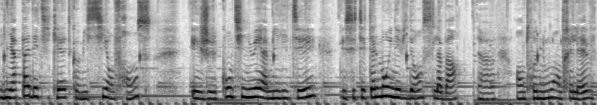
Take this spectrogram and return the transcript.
Il n'y a pas d'étiquette comme ici en France. Et je continuais à militer, et c'était tellement une évidence là-bas. Euh, entre nous, entre élèves.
